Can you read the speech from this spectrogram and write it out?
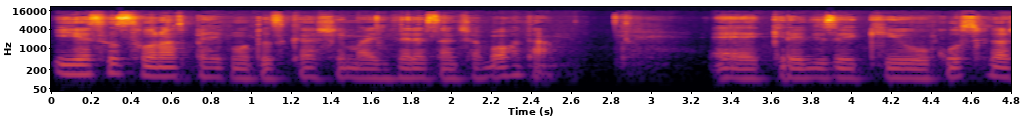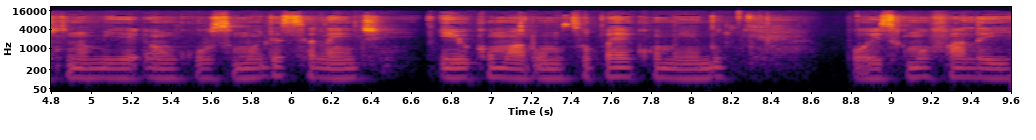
E essas foram as perguntas que achei mais interessante abordar. É, queria dizer que o curso de gastronomia é um curso muito excelente. Eu, como aluno, super recomendo, pois, como eu falei,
